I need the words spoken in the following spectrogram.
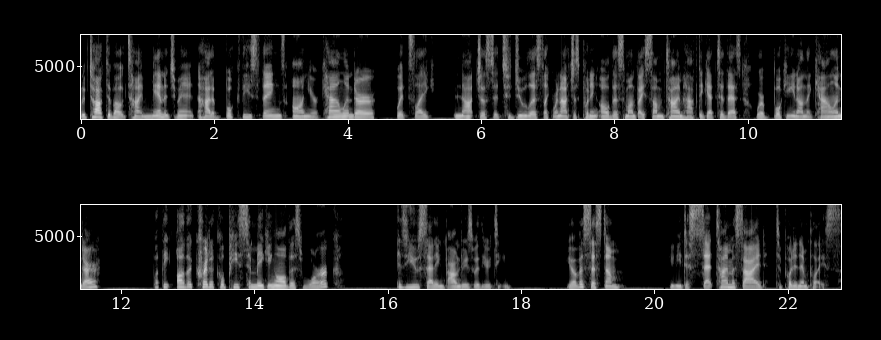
We've talked about time management, how to book these things on your calendar. It's like not just a to do list, like we're not just putting, oh, this month I sometime have to get to this. We're booking it on the calendar. But the other critical piece to making all this work is you setting boundaries with your team. You have a system, you need to set time aside to put it in place.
